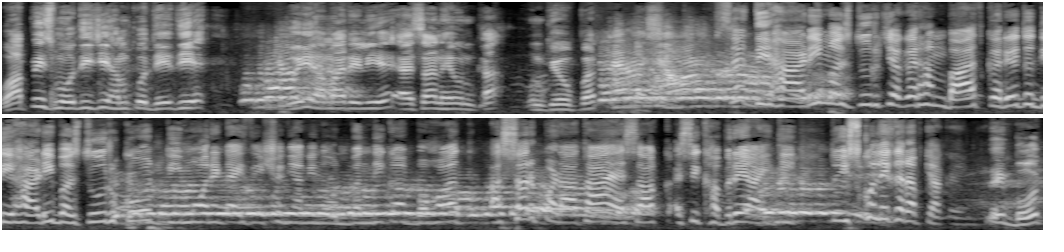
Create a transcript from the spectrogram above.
वापस मोदी जी हमको दे दिए। वही हमारे लिए एहसान है उनका उनके ऊपर। सर दिहाड़ी मजदूर की अगर हम बात करें तो दिहाड़ी मजदूर को डिमोनेटाइजेशन यानी नोटबंदी का बहुत असर पड़ा था ऐसा ऐसी खबरें आई थी। तो इसको लेकर आप क्या कहेंगे? नहीं बहुत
